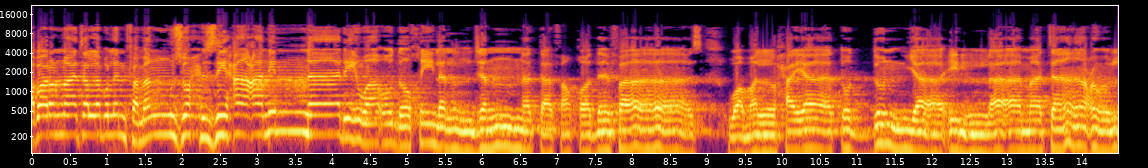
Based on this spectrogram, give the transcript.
আবার অন্য আয়াত বললেন, ফামান যুহজিহা আনিন নারি ওয়া উদখিলাল জান্নাতা ফাকাদ ফাজ ওয়া মাল হায়াতুদ দুনিয়া ইল্লা মাতাউল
